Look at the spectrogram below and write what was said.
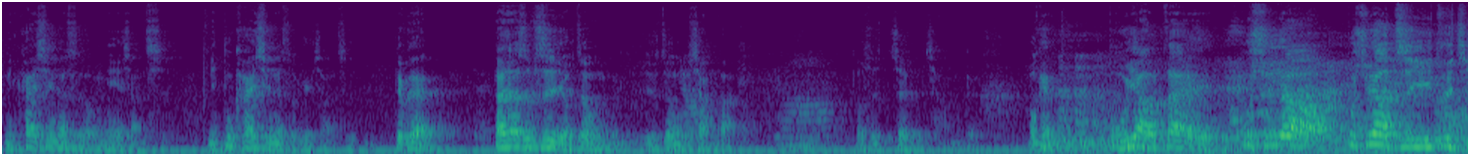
你开心的时候你也想吃，你不开心的时候也想吃，对不对？大家是不是有这种有这种想法？都是正常的。OK，不要再不需要不需要质疑自己，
